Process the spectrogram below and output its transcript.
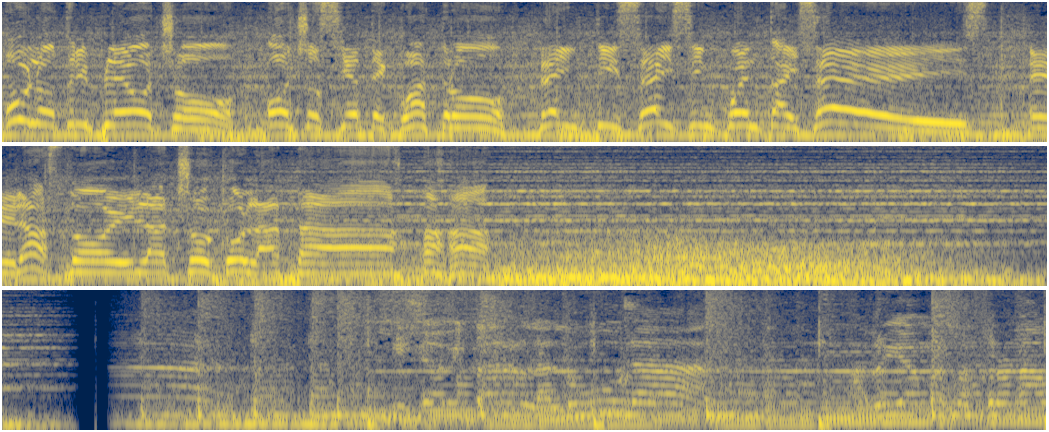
1 triple 874 2656. Erasno y la chocolata. Y si habitara la luna, habría más astronautas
